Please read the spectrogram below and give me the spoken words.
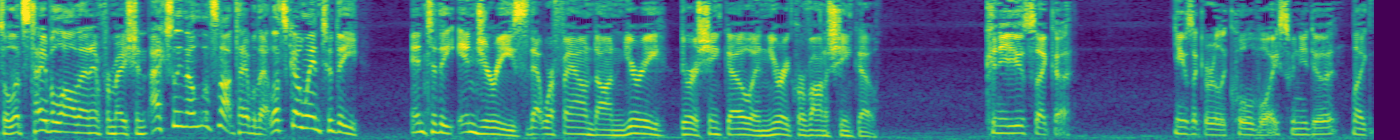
So let's table all that information. Actually, no, let's not table that. Let's go into the into the injuries that were found on Yuri Doroshenko and Yuri Krivonischenko. Can you use like a use like a really cool voice when you do it? Like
